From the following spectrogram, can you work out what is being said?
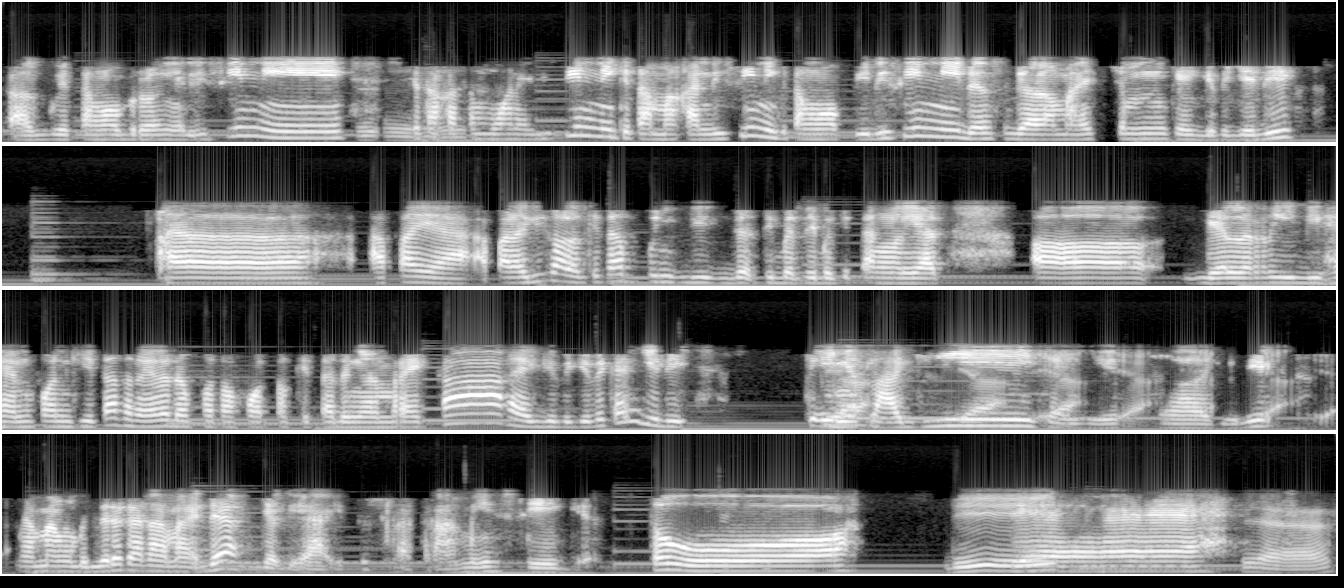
uh, gue kita ngobrolnya di sini Mm-mm. kita ketemuannya di sini kita makan di sini kita ngopi di sini dan segala macem kayak gitu jadi eh apa ya apalagi kalau kita di- tiba-tiba kita ngelihat eh galeri di handphone kita ternyata ada foto-foto kita dengan mereka kayak gitu-gitu kan jadi keinget Iya, lagi iya, kayak iya, gitu jadi Iya, iya. memang bener kata Mada jadi ya itu silaturahmi sih gitu Di yeah. Yes,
